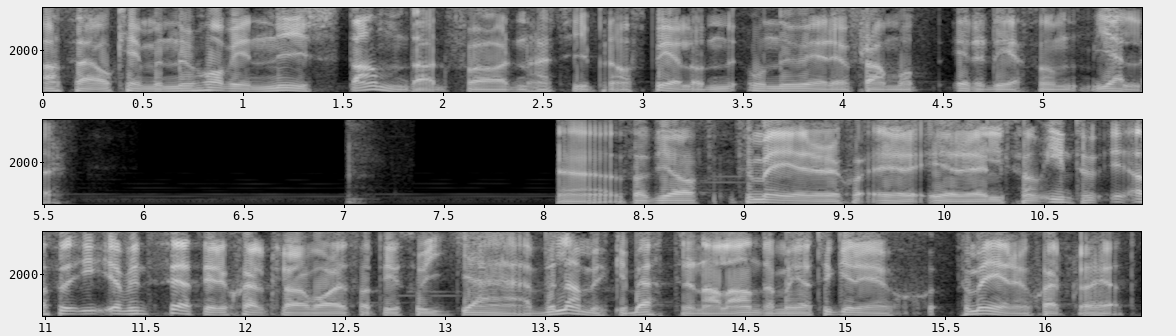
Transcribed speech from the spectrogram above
Att säga, okej, men nu har vi en ny standard för den här typen av spel och, nu- och nu är det framåt, är det det som gäller. Eh, Så att jag, för mig är det, är, är det liksom inte, alltså jag vill inte säga att det är det självklara valet för att det är så jävla mycket bättre än alla andra, men jag tycker det är en, för mig är det en självklarhet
